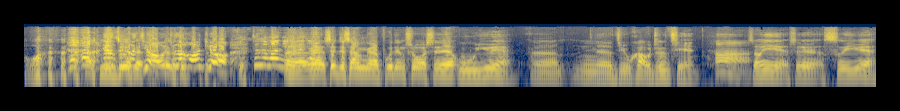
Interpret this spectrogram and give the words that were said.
我，还有这么久？我觉得好久，真的吗？你呃，实际上呃，普京说是五月，呃，嗯，九号之前，嗯，所以是四月，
